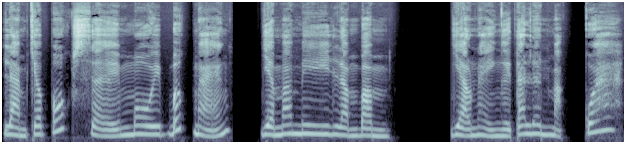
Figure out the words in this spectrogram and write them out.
làm cho bót sệ môi bất mãn và mami lầm bầm. Dạo này người ta lên mặt quá.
